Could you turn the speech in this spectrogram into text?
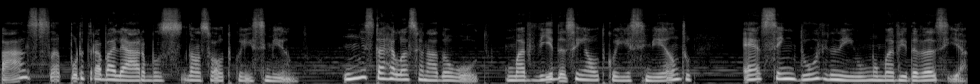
passa por trabalharmos nosso autoconhecimento. Um está relacionado ao outro. Uma vida sem autoconhecimento é, sem dúvida nenhuma, uma vida vazia.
